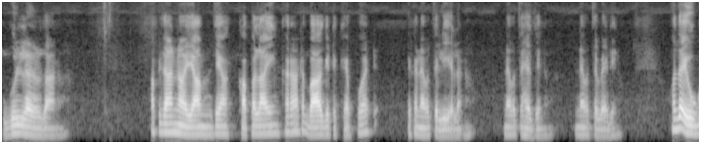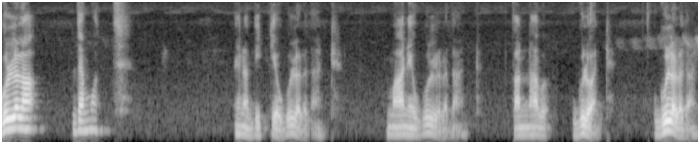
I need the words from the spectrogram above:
උගුල්ලලා දානවා. අපි දන්නවා යම් දෙයක් කපලා අයින් කරාට බාගෙට කැපුවට ඒක නැවත ලියලනවා. නැවත හැදෙනවා. නැවත වැඩෙනවා. හොඳයි උගුල්ලලා දැම්මොත් එහෙනම් දිට්ඨිය උගුල්ලලා දාන්න. මානෙ උගුල්ලලා දාන්න. තණ්හාව උගුලවන්න. උගුල්ලලා දාන්න.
